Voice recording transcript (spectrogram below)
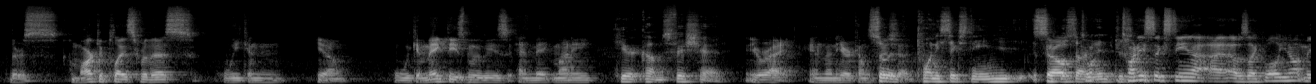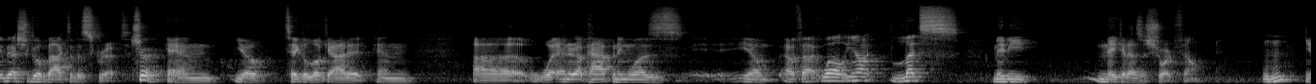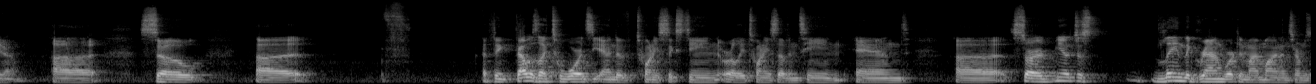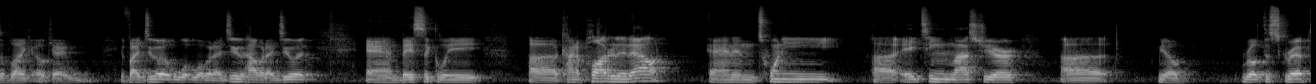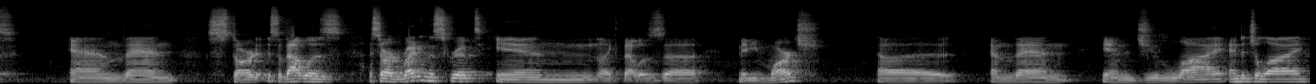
there's a marketplace for this. We can, you know, we can make these movies and make money." here comes Fishhead. You're right. And then here comes So Fishhead. 2016, you, So tw- 2016, I, I was like, well, you know what? Maybe I should go back to the script. Sure. And you know, take a look at it. And uh, what ended up happening was, you know, I thought, well, you know what? Let's maybe make it as a short film. Mm-hmm. You know, uh, so uh, f- I think that was like towards the end of 2016, early 2017, and uh, started, you know, just laying the groundwork in my mind in terms of like, okay, if I do it, what, what would I do? How would I do it? And basically, uh, kind of plotted it out. And in 2018, last year, uh, you know, wrote the script and then started. So that was I started writing the script in like that was uh, maybe March, uh, and then in July, end of July,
